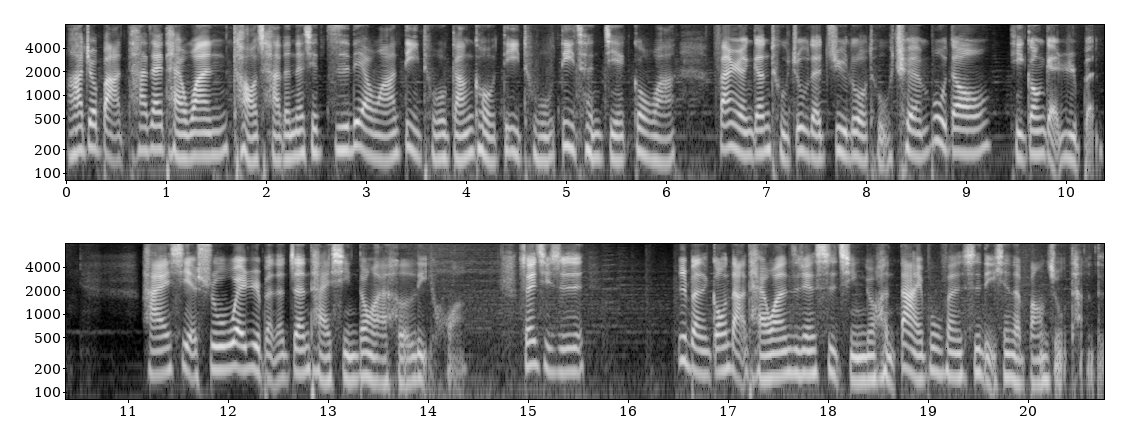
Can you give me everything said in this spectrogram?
然后他就把他在台湾考察的那些资料啊、地图、港口地图、地层结构啊、番人跟土著的聚落图，全部都提供给日本，还写书为日本的征台行动来合理化。所以其实日本攻打台湾这件事情，有很大一部分是李仙得帮助他的。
